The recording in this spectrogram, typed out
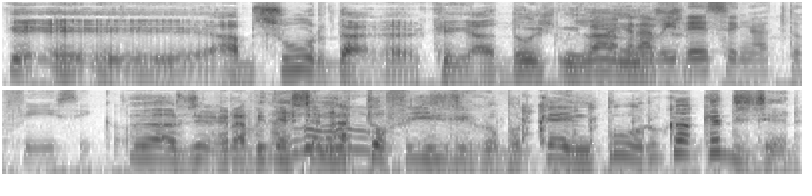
que é, é, absurda que há dois mil anos. A gravidez em ato físico. A gravidez em ato físico, porque é impuro. Quer dizer,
